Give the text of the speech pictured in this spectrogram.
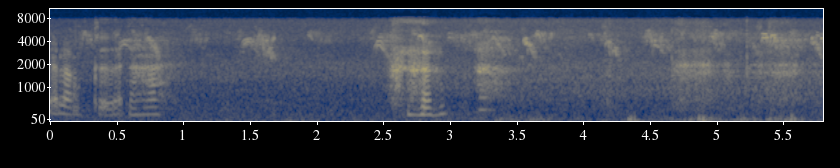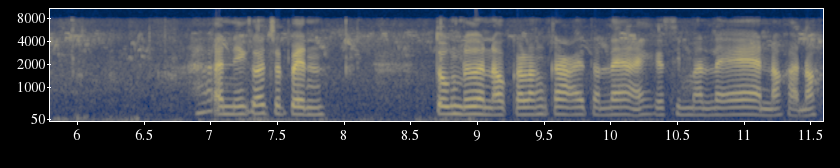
กำลังเกิดนะคะ อันนี้ก็จะเป็นตรงเดินออกกำลังกายตอนแรกกับซิมาแลนเนาะค่ะเนาะ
